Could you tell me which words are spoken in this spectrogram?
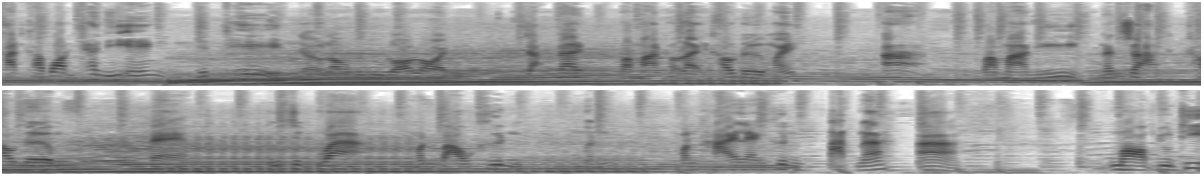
คัดคาร์บอนแค่นี้เองเย็ดเท่เดี๋ยวเราไปดูล้อลอย จะได้ประมาณเท่าไหร่เท่าเดิมไหมอ่า ประมาณนี้นะจ๊ะเท่าเดิม แต่รู้สึกว่ามันเบาขึ้น เหมือนมันท้ายแรงขึ้นตัดนะ อ่า หมอบอยู่ที่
